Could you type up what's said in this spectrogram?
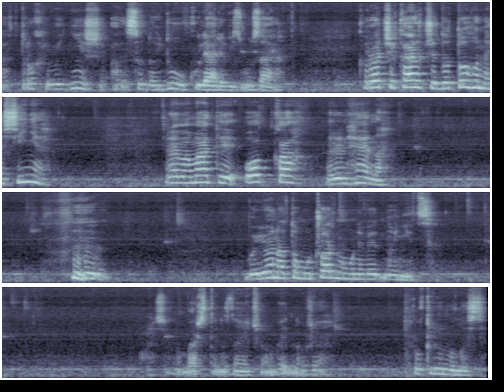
так трохи видніше, але все одно йду окуляри візьму зараз. Коротше кажучи, до того насіння Треба мати ока рентгена. Бо його на тому чорному не видно ніц. Ну, бачите, не знаю, чи вам видно, вже проклюнулося.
